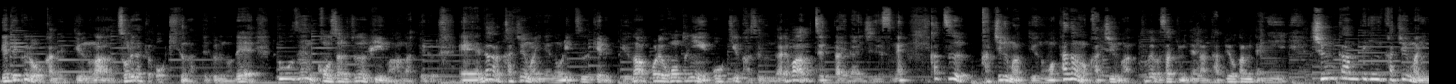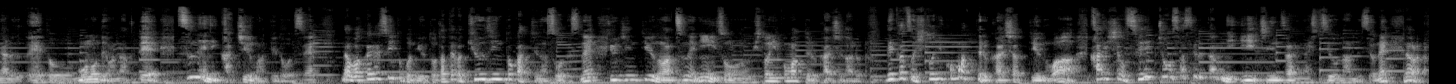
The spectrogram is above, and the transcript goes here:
出てくるお金っていうのが、それだけ大きくなってくるので、当然、コンサルトのフィーも上がってる。えー、だから勝ち馬にね、乗り続けるっていうのは、これを本当に大きく稼ぐんであれば、絶対大事ですね。かつ、勝ち馬っていうのも、ただの勝ち馬、例えばさっきみたいなタピオカみたいなに、瞬間的に勝ち馬になる、えっ、ー、と、ものではなくて、常に勝ち馬っていうところですね。だから分かりやすいところで言うと、例えば求人とかっていうのはそうですね。求人っていうのは常に、その、人に困ってる会社がある。で、かつ人に困ってる会社っていうのは、会社を成長させるためにいい人材が必要なんですよね。だから、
